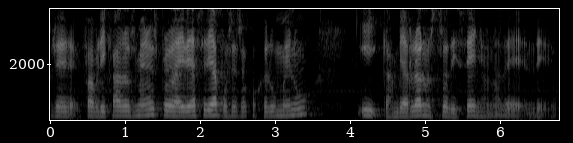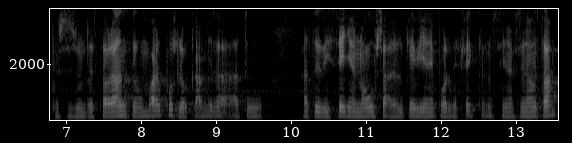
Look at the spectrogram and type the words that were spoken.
prefabricados los menús, pero la idea sería pues eso, coger un menú y cambiarlo a nuestro diseño, ¿no? De, pues es un restaurante, un bar, pues lo cambias a, tu, a tu diseño, no usar el que viene por defecto, ¿no? Si no se nota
